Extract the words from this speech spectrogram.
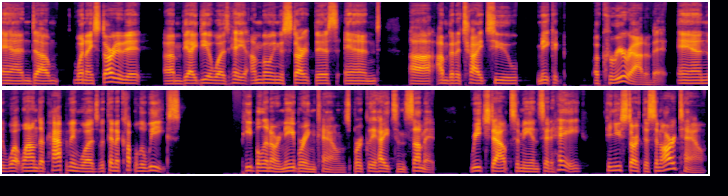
And um, when I started it, um, the idea was, hey, I'm going to start this and uh, I'm going to try to make a, a career out of it. And what wound up happening was within a couple of weeks, people in our neighboring towns, Berkeley Heights and Summit, reached out to me and said, hey, can you start this in our town?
